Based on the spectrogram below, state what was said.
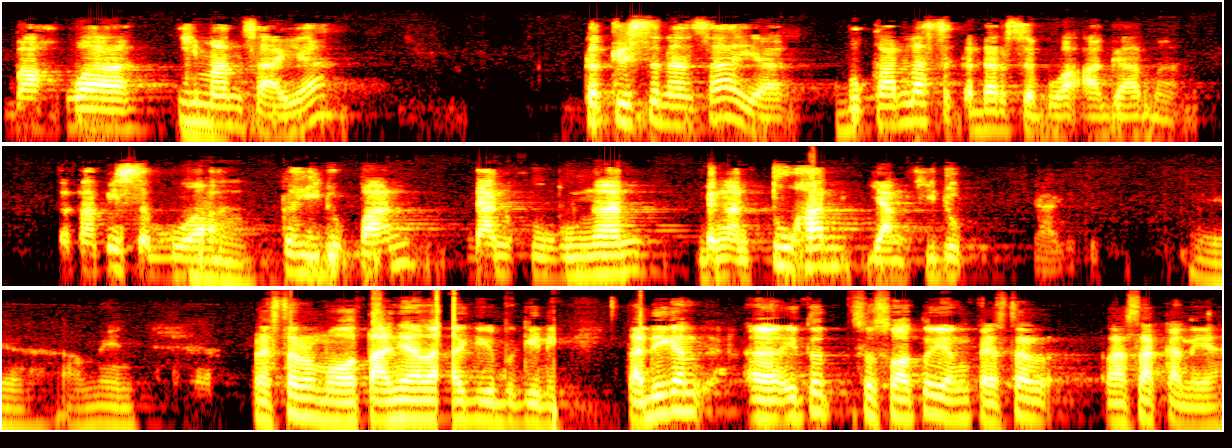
bahwa iman saya kekristenan saya bukanlah sekedar sebuah agama tetapi sebuah hmm. kehidupan dan hubungan dengan Tuhan yang hidup. Ya, gitu. Iya, amin. Pastor mau tanya lagi begini. Tadi kan uh, itu sesuatu yang Pastor rasakan ya.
